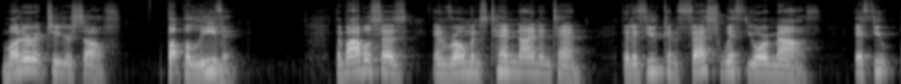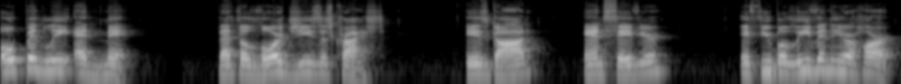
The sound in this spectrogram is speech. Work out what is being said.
Mutter it to yourself, but believe it. The Bible says in Romans 10 9 and 10 that if you confess with your mouth, if you openly admit that the Lord Jesus Christ is God and Savior, if you believe in your heart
